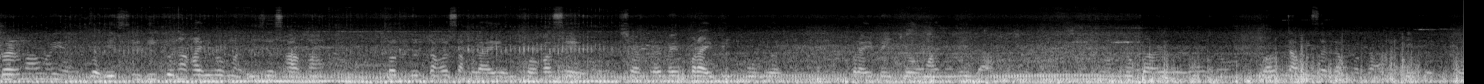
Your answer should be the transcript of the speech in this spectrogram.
pero mamaya guys, hindi ko na kayo maisasama pagpunta ko sa client ko kasi syempre may private po yun. Private yung ano nila. Yung lugar, ano, huwag na isa lang mag-aalit ko.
